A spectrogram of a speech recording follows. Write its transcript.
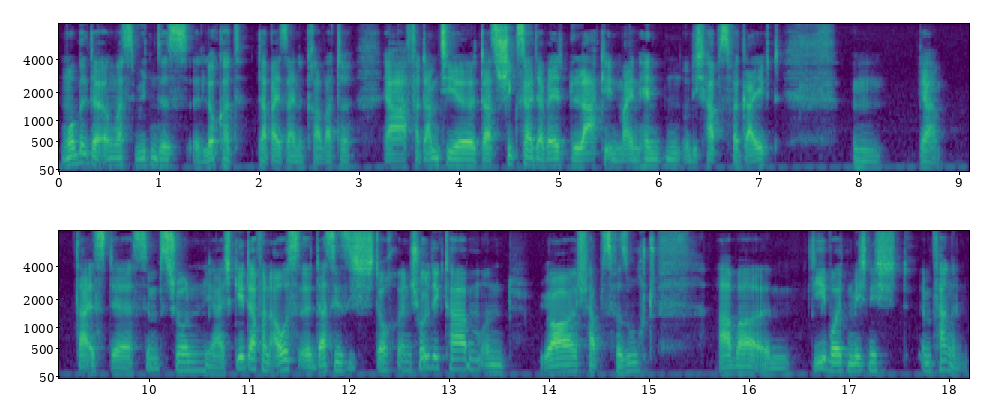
murmelt da irgendwas Wütendes, äh, lockert dabei seine Krawatte. Ja, verdammt hier, das Schicksal der Welt lag in meinen Händen und ich hab's vergeigt. Ähm, ja, da ist der Sims schon. Ja, ich gehe davon aus, äh, dass sie sich doch entschuldigt haben und ja, ich hab's versucht, aber ähm, die wollten mich nicht empfangen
